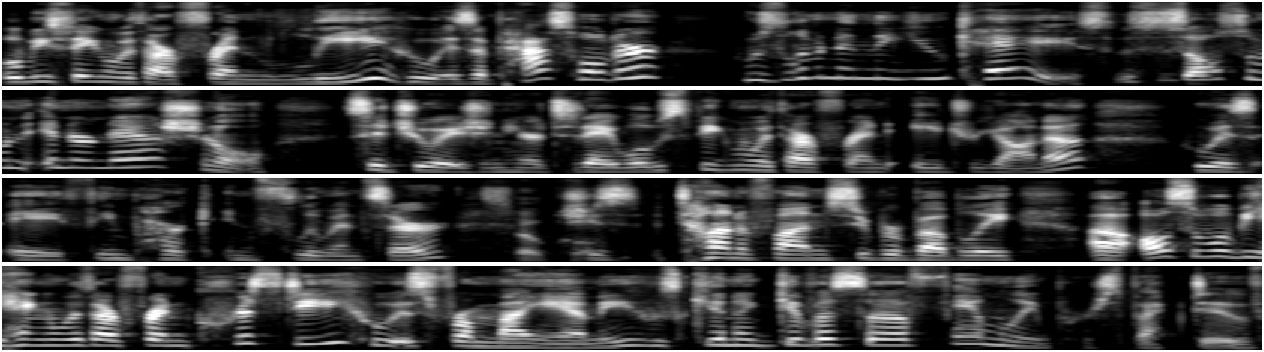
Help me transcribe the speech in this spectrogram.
We'll be speaking with our friend Lee, who is a pass holder who's living in the UK. So this is also an international situation here today. We'll be speaking with our friend Adriana, who is a theme park influencer. So cool. She's a ton of fun, super bubbly. Uh, also, we'll be hanging with our friend Christy, who is from Miami, who's going to give us a family perspective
